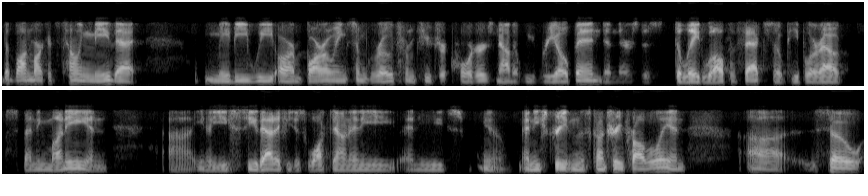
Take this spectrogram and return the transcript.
the bond market's telling me that maybe we are borrowing some growth from future quarters now that we've reopened and there's this delayed wealth effect. So people are out spending money and uh, you know, you see that if you just walk down any any you know any street in this country, probably. And uh, so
